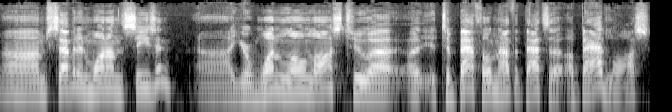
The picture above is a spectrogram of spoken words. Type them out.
Um, seven and one on the season. Uh, your one lone loss to uh, uh, to Bethel. Not that that's a, a bad loss.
